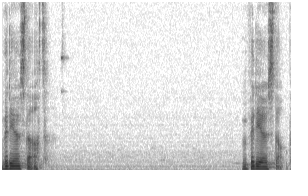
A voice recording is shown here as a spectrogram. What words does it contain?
Video start. Video stop.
